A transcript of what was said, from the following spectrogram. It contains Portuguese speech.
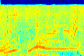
Whoop!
